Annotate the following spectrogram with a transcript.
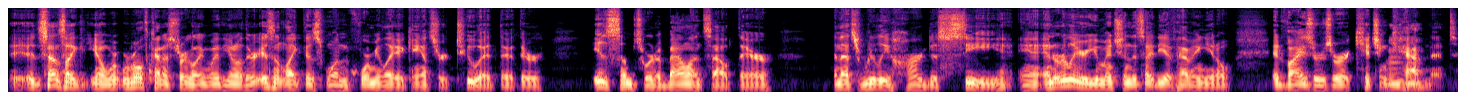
it sounds like you know we're, we're both kind of struggling with. You know, there isn't like this one formulaic answer to it. That there is some sort of balance out there, and that's really hard to see. And, and earlier you mentioned this idea of having you know advisors or a kitchen mm-hmm. cabinet.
